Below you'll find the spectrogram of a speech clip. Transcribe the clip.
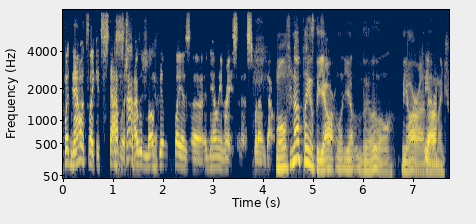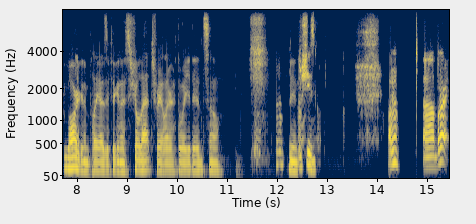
But now it's like it's established. I would love yeah. to be able to play as a, an alien race in this, without a doubt. Well, if you're not playing as the Yara, the the Liara, Liara. then like who are you going to play as if you're going to show that trailer the way you did? So, Oh, be Oh, she's. I don't know. Uh, but all right,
